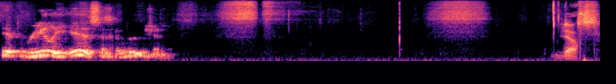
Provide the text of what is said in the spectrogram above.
It really is an illusion. Yes.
